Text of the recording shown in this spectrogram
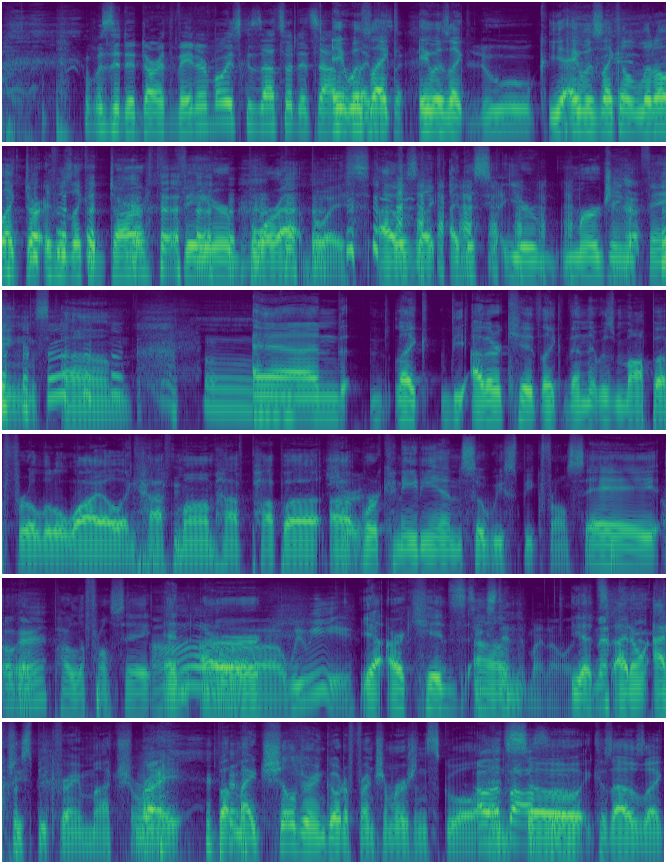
Was it a Darth Vader voice? Because that's what it sounded. It was like, it was like, Luke. yeah, it was like a little like Darth. it was like a Darth Vader Borat voice. I was like, I just you're merging things, um, and like the other kids, like then it was Mappa for a little while, like half mom, half papa. Uh, Sure. we're Canadian, so we speak Francais. uh, Okay. parle français, and our Ah, oui, oui. yeah, our kids. um, of my knowledge. Yeah, I don't actually speak very much. Right. My, but my children go to French immersion school, Oh, and that's so because I was like,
